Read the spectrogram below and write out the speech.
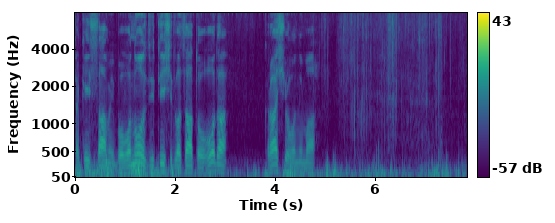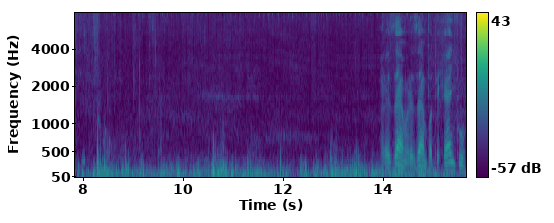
такий самий, бо воно з 2020 року кращого нема. Гризем, гризем потихеньку.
